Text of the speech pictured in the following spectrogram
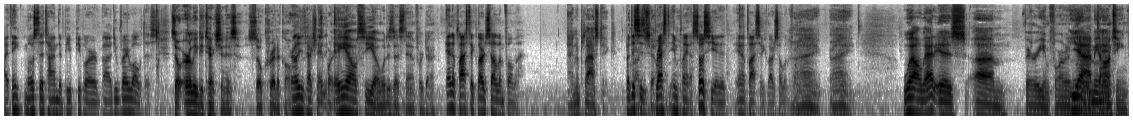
I think most of the time that pe- people are uh, do very well with this. So early detection is so critical. Early detection is And important. ALCL, what does that stand for, Doc? Anaplastic large cell lymphoma, Anaplastic. but this is breast lymphoma. implant associated anaplastic large cell lymphoma. Right, right. Well, that is. Um, Very informative. Yeah, very I mean, it- daunting.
